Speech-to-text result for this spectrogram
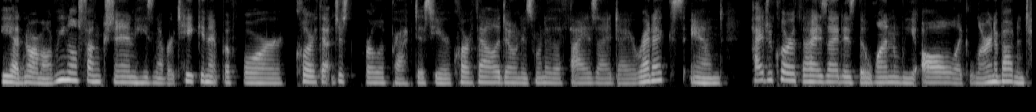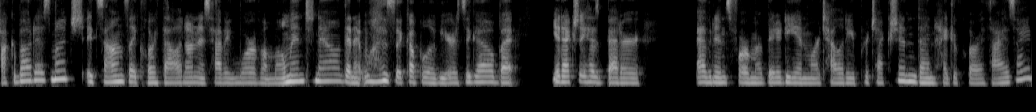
He had normal renal function. He's never taken it before. Chlorthalidone, just pearl of practice here. Chlorthalidone is one of the thiazide diuretics, and hydrochlorothiazide is the one we all like learn about and talk about as much. It sounds like chlorthalidone is having more of a moment now than it was a couple of years ago, but it actually has better evidence for morbidity and mortality protection than hydrochlorothiazide.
